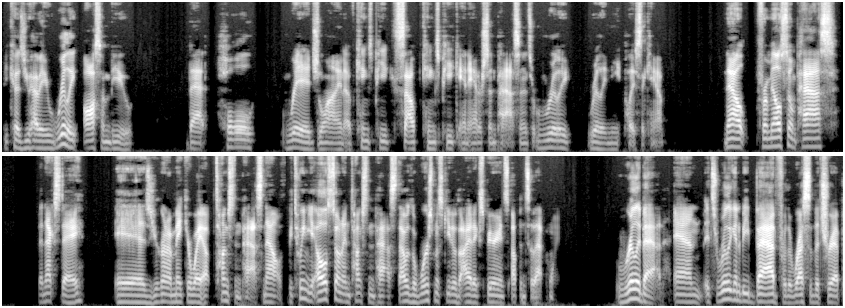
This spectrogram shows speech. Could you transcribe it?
because you have a really awesome view. That whole ridge line of Kings Peak, South Kings Peak, and Anderson Pass. And it's a really, really neat place to camp. Now, from Yellowstone Pass, the next day is you're going to make your way up Tungsten Pass. Now, between Yellowstone and Tungsten Pass, that was the worst mosquitoes I had experienced up until that point. Really bad. And it's really going to be bad for the rest of the trip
